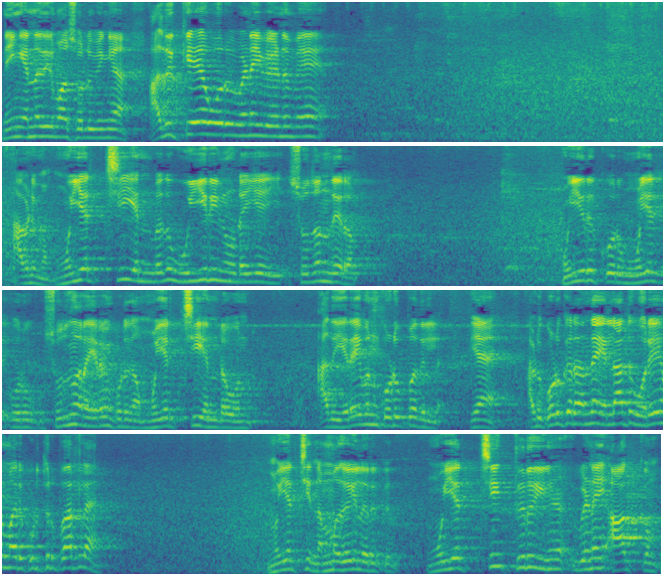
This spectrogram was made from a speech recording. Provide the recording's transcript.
நீங்கள் என்ன தெரியுமா சொல்லுவீங்க? அதுக்கே ஒரு வினை வேணுமே. அப்படிமா முயற்சி என்பது உயிரினுடைய சுதந்திரம். உயிருக்கு ஒரு முயற் ஒரு சுதந்திரம் இறைவன் கொடுக்க முயற்சி என்ற ஒன்று. அது இறைவன் கொடுப்பதில்லை. ஏன்? அப்படி கொடுக்கறதா இருந்தால் எல்லாத்துக்கும் ஒரே மாதிரி கொடுத்துருப்பார்ல? முயற்சி நம்ம கையில் இருக்குது. முயற்சி திரு வினை ஆக்கும்.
